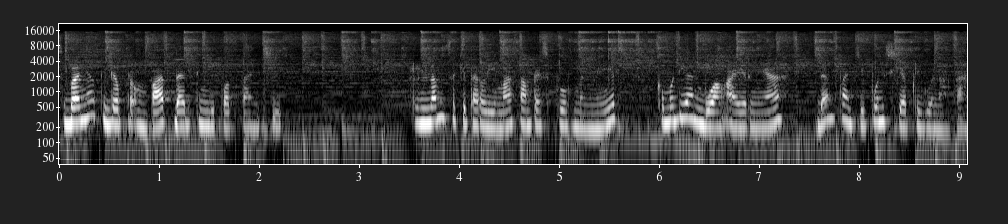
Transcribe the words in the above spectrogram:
sebanyak 3 per 4 dari tinggi pot panci. Rendam sekitar 5-10 menit, kemudian buang airnya, dan panci pun siap digunakan.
